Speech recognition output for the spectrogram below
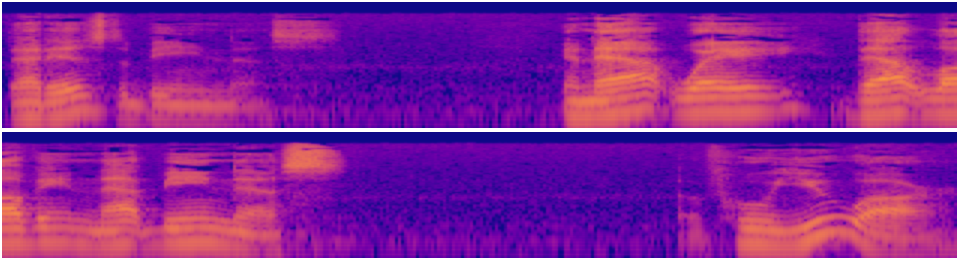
That is the beingness. In that way, that loving, that beingness of who you are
